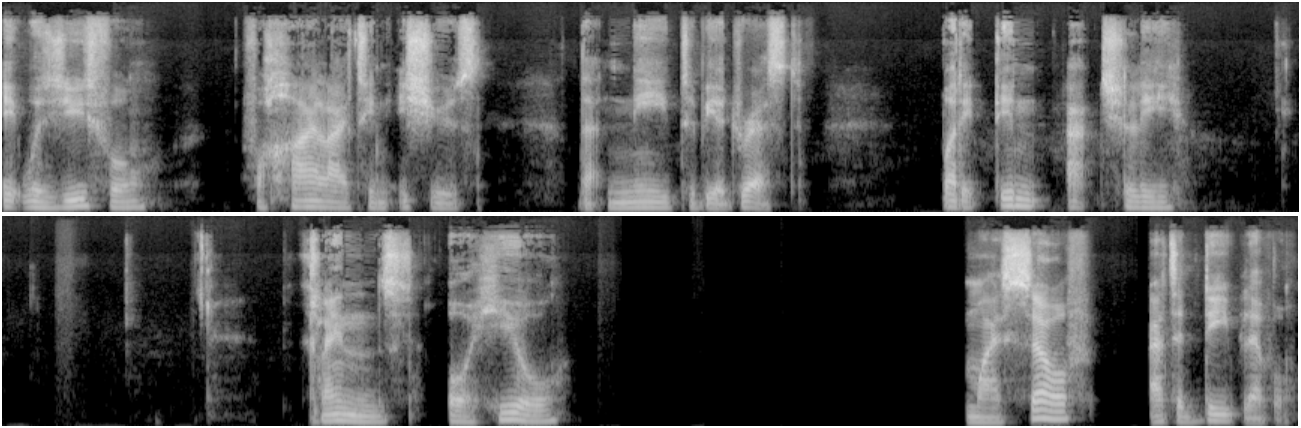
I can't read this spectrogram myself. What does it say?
it was useful for highlighting issues that need to be addressed, but it didn't actually cleanse or heal myself at a deep level.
